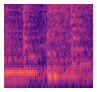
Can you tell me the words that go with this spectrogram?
friends.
